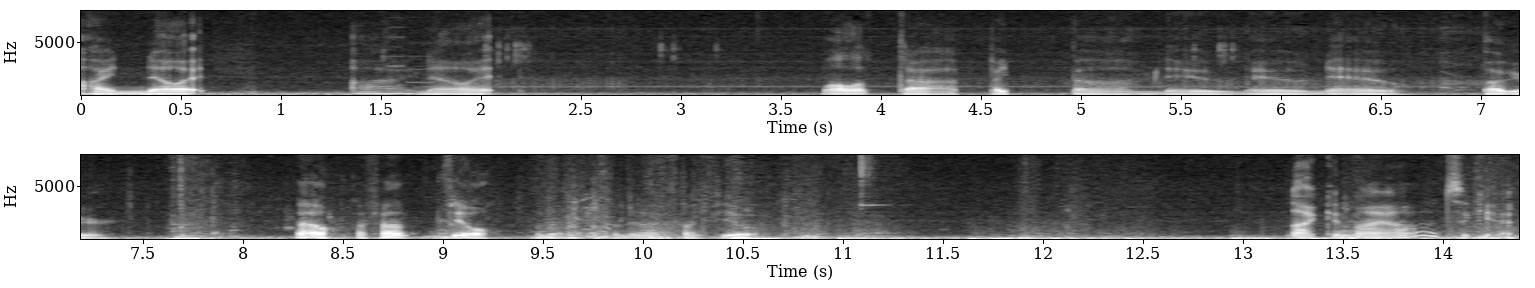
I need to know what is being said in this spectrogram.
I know it. I know it. Molotov pipe bomb. No, no, no. Bugger. Oh, I found fuel. When did I find fuel? Like in my odds again.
